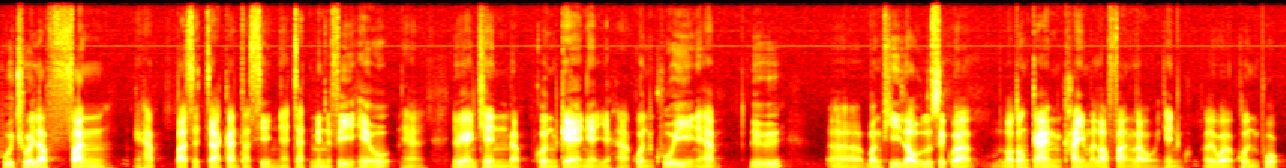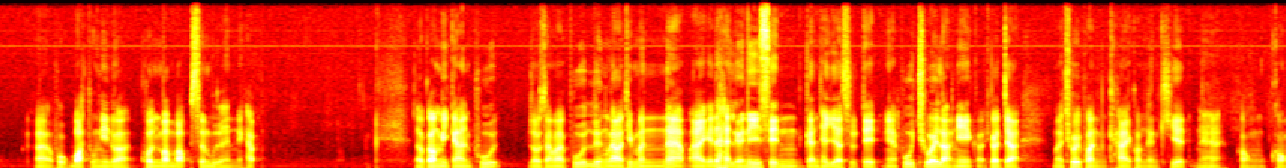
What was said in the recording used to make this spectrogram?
ผู้ช่วยรับฟังนะครับปราศจากการตัดสินนะ judgment free health นะฮะด้วยอย่างเช่นแบบคนแก่เนี่ยอยากหาคนคุยนะครับ หรือบางทีเรารู้สึกว่าเราต้องการใครมารับฟังเรา เช่นเขาเรียกว่าคนพวกพวกบอทพวกนี้ว่าคนบำบัดเสมือนนะครับ แล้วก็มีการพูด เราสามารถพูดเรื่องราวที่มันน่าอับอายก็ได้หรือนี่สินการใช้ยาสุติเนี่ยผู้ช่วยเหล่านี้ก็จะมาช่วยผ่อนคลายความตึงเครียดนะฮะของของ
